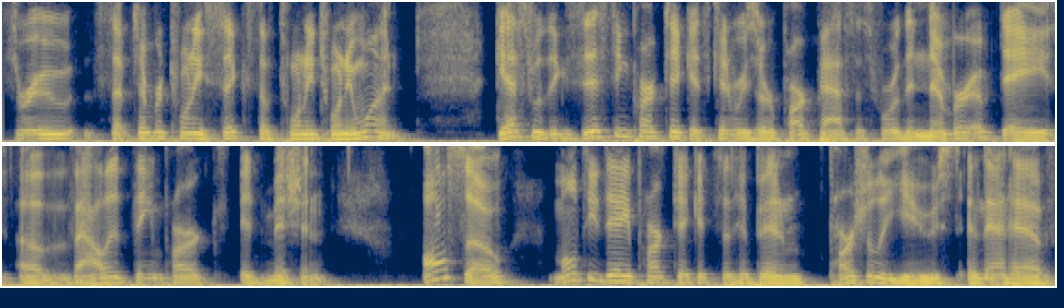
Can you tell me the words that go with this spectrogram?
through September 26th of 2021. Guests with existing park tickets can reserve park passes for the number of days of valid theme park admission. Also, multi-day park tickets that have been partially used and that have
